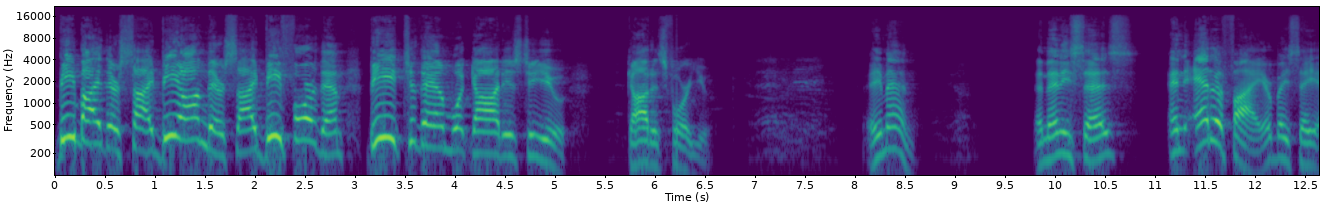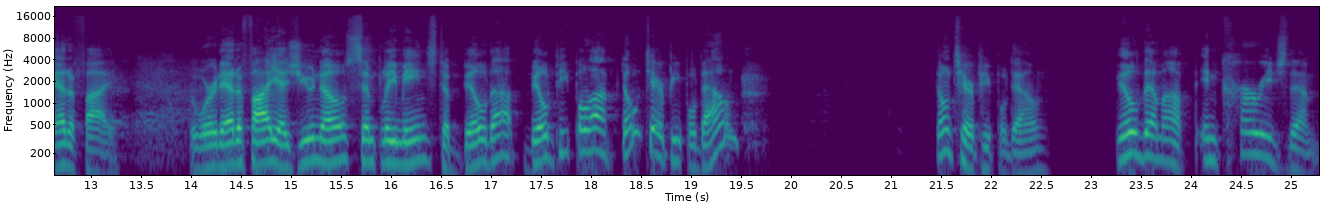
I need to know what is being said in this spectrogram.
be by their side be on their side be for them be to them what god is to you. God is for you. Amen. And then he says and edify. Everybody say edify. The word edify, as you know, simply means to build up, build people up. Don't tear people down. Don't tear people down. Build them up, encourage them,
